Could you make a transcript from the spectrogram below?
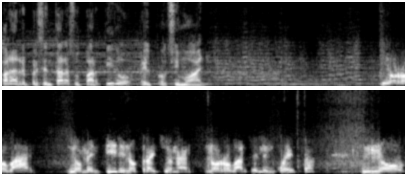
para representar a su partido el próximo año. No robar, no mentir y no traicionar, no robarse la encuesta, no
